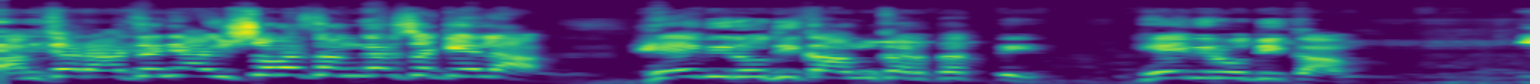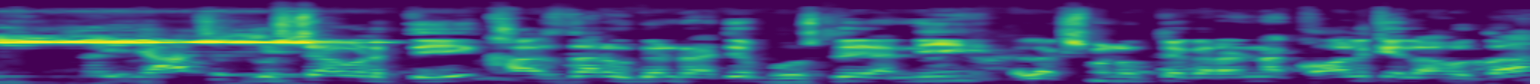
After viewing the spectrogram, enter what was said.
आमच्या राजाने आयुष्यभर संघर्ष केला. हे विरोधी काम करतात ते. हे विरोधी काम. याच दृश्यावरती खासदार उदयनराजे भोसले यांनी लक्ष्मण उत्तेकरांना कॉल केला होता.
